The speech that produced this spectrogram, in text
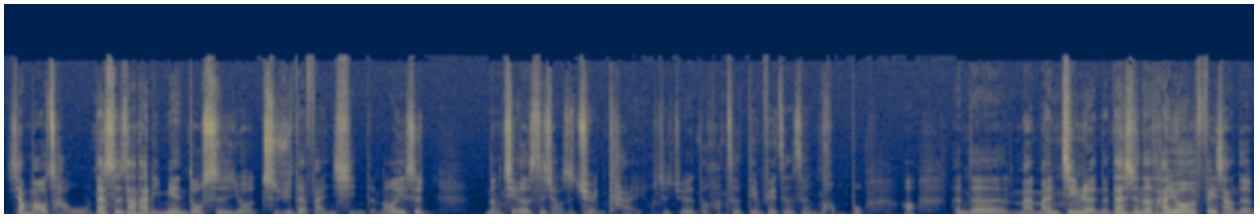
像茅草屋，但事实上它里面都是有持续在翻新的，然后也是。冷气二十四小时全开，我就觉得哇，这个电费真的是很恐怖。好，真的蛮蛮惊人的，但是呢，它又非常的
